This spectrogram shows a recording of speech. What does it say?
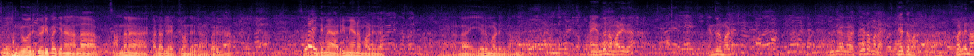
ஸோ இங்கே ஒரு ஜோடி பார்த்தீங்கன்னா நல்லா சந்தன கலரில் எடுத்துகிட்டு வந்திருக்காங்க பாருங்கள் ஸோ ரெண்டுமே அருமையான மாடுங்க. நல்லா ஏறு மாடுங்க தான் அண்ணா எந்த ஊர் மாடு இது? எந்த ஊர் மாடு? இது சீதமலை சேத்த மாடு பல்லுண்ணா?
